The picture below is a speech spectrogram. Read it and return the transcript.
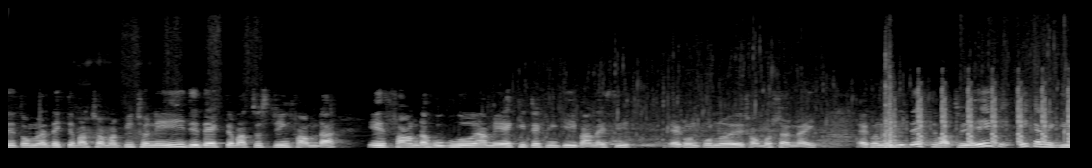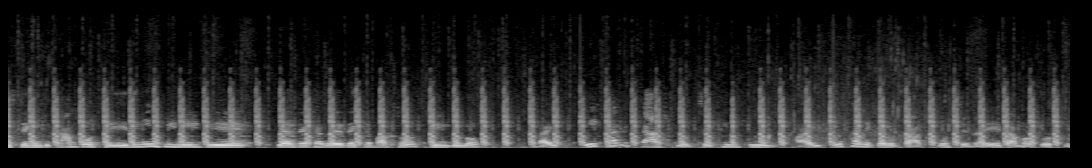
যে তোমরা দেখতে পাচ্ছ, আমার পিছনে এই যে দেখতে পাচ্ছ স্ট্রিং ফার্মটা এই ফার্মটা হুবহু আমি একই টেকনিকেই বানাইছি। এখন কোনো সমস্যা নাই। এখন এই যে দেখতে পাচ্ছ, এই এখানে গ্লিচটা কিন্তু কাম করছে। এদিকে ইনফিনিটি দেখা যায়, দেখতে পাচ্ছ স্ট্রিংগুলো। ভাই, এখানে কাজ করছে কিন্তু ভাই, ওখানে কেন কাজ করছে না? এটা আমার প্রশ্ন।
